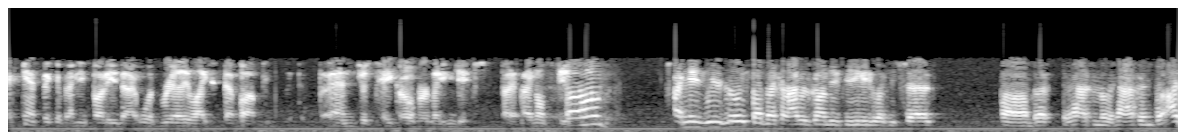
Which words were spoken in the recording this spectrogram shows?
I can't think of anybody that would really like step up and just take over late in games. I, I don't see. Um, I mean, we really thought that guy was going to be like you said, uh, but it hasn't really happened. But I,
